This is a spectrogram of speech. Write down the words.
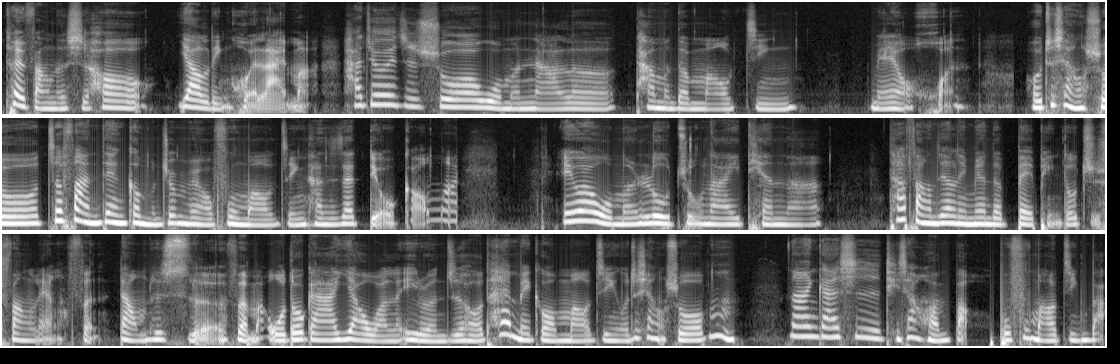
退房的时候要领回来嘛，他就一直说我们拿了他们的毛巾没有还，我就想说这饭店根本就没有付毛巾，他是在丢稿嘛。因为我们入住那一天呢，他房间里面的备品都只放两份，但我们是四人份嘛，我都跟他要完了一轮之后，他也没给我毛巾，我就想说，嗯，那应该是提倡环保，不付毛巾吧。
